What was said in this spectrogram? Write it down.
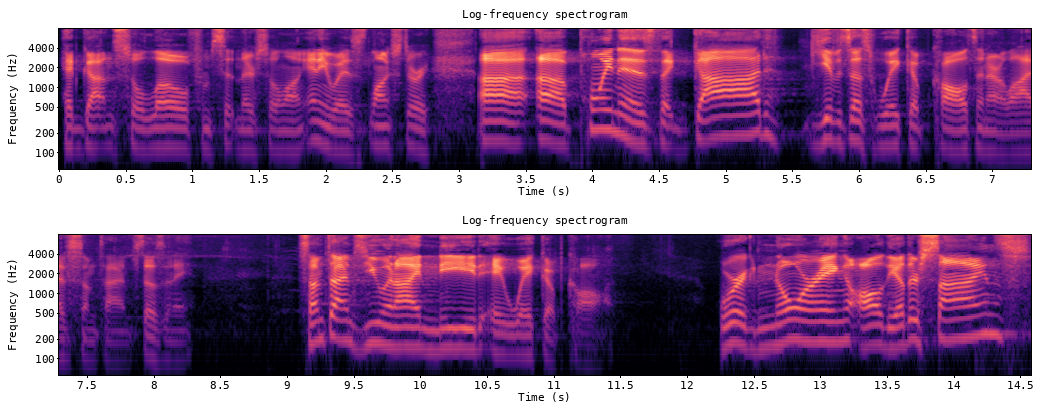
had gotten so low from sitting there so long. Anyways, long story. Uh, uh, point is that God gives us wake up calls in our lives sometimes, doesn't He? Sometimes you and I need a wake up call. We're ignoring all the other signs,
